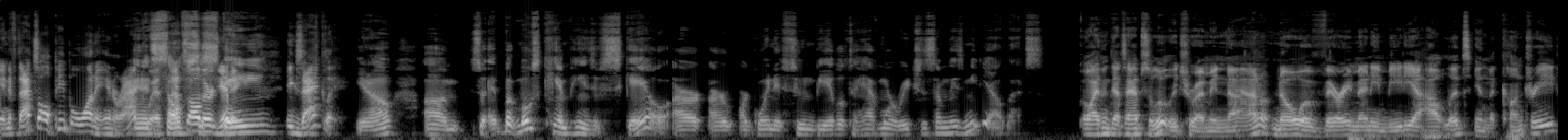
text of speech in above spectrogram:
And if that's all people want to interact with, that's all they're getting. Exactly. You know, um, so but most campaigns of scale are, are are going to soon be able to have more reach than some of these media outlets. Oh, I think that's absolutely true. I mean, I don't know of very many media outlets in the country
